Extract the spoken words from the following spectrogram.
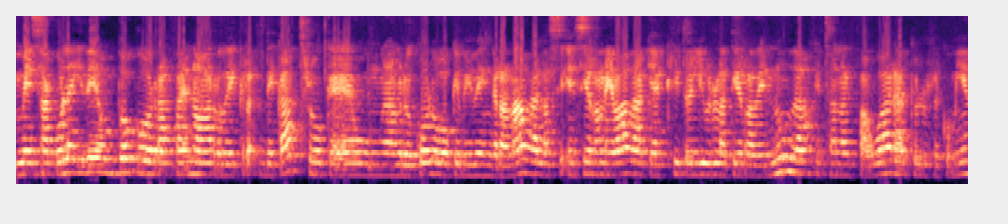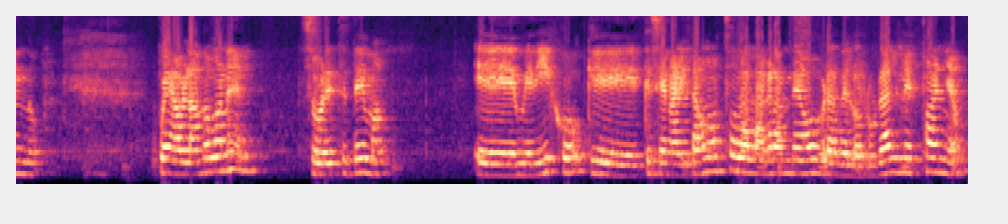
me sacó la idea un poco Rafael Navarro de, Castro, que es un agroecólogo que vive en Granada, en Sierra Nevada, que ha escrito el libro La Tierra Desnuda, que está en Alfaguara, que lo recomiendo. Pues hablando con él sobre este tema, eh, me dijo que, si analizamos todas las grandes obras de lo rural en España,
